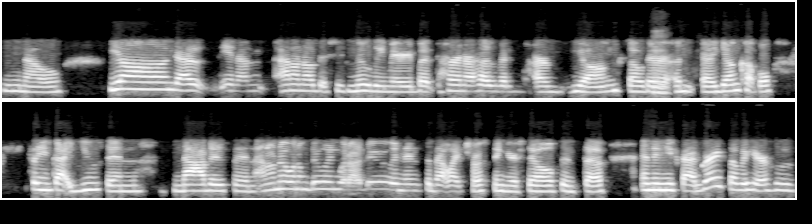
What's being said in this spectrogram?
you know young. Got you know I don't know that she's newly married but her and her husband are young so they're a, a young couple. So you've got youth and novice and I don't know what I'm doing what I do and then it's about like trusting yourself and stuff. And then you've got Grace over here who's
